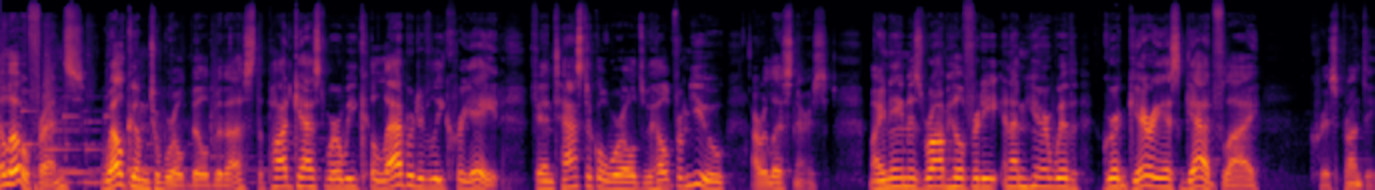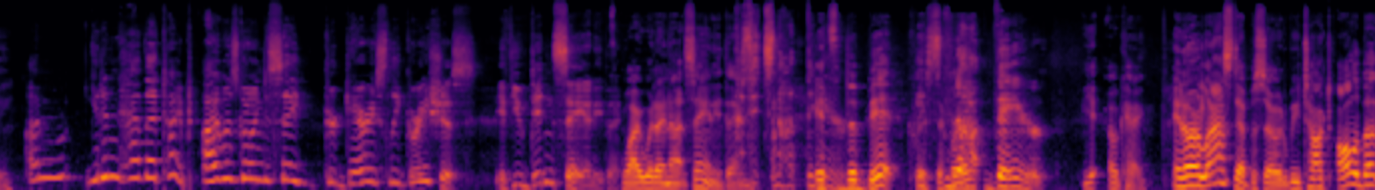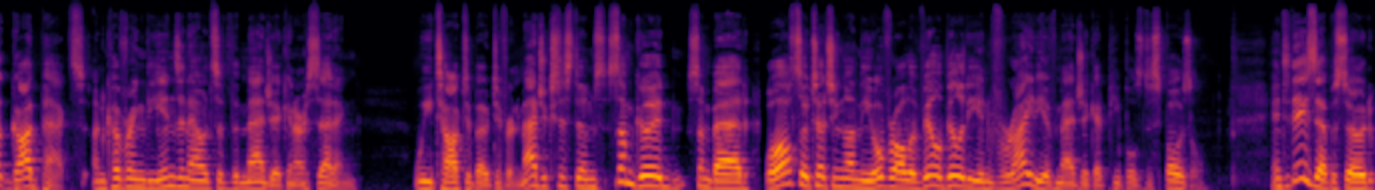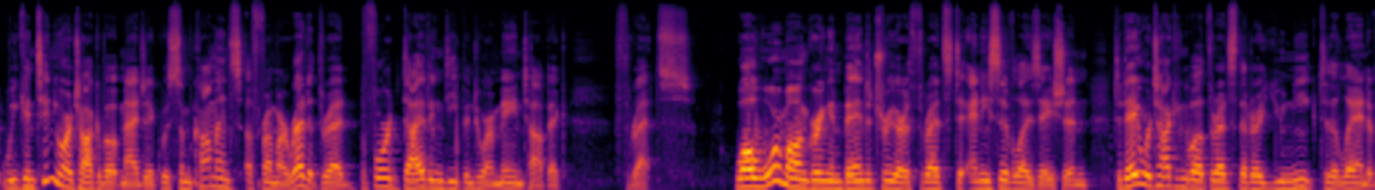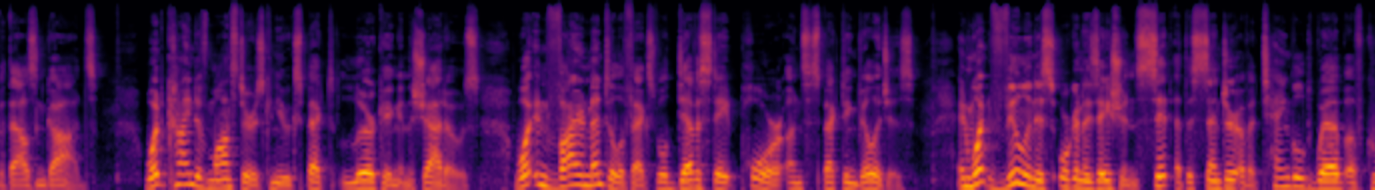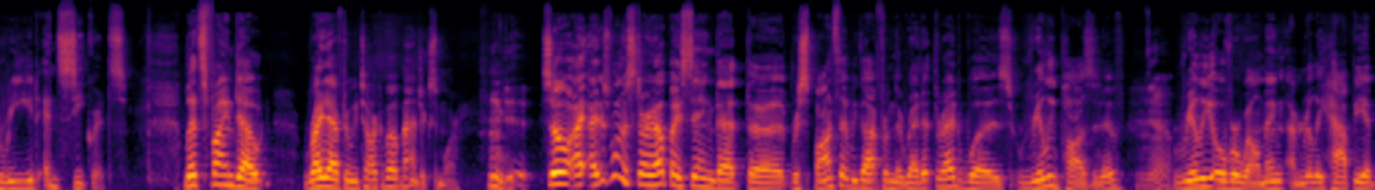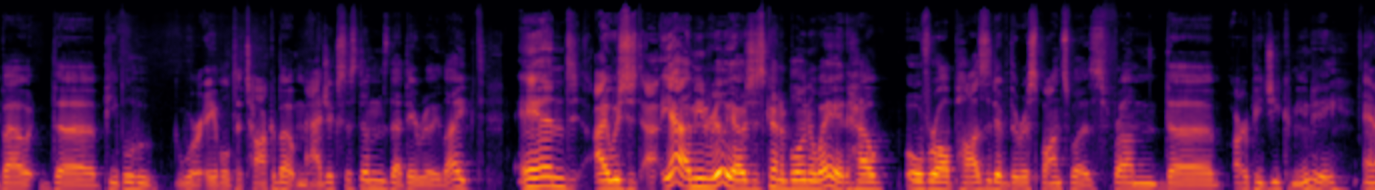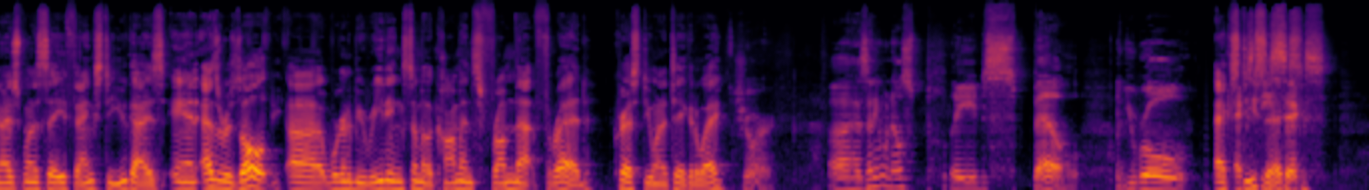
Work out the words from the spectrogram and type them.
Hello, friends. Welcome to World Build with Us, the podcast where we collaboratively create fantastical worlds with help from you, our listeners. My name is Rob Hilferty, and I'm here with gregarious gadfly, Chris Prunty. I'm. You didn't have that typed. I was going to say gregariously gracious if you didn't say anything. Why would I not say anything? Because it's not there. It's the bit, It's Christopher. not there. Yeah, okay. In our last episode, we talked all about God Pacts, uncovering the ins and outs of the magic in our setting. We talked about different magic systems, some good, some bad, while also touching on the overall availability and variety of magic at people's disposal. In today's episode, we continue our talk about magic with some comments from our Reddit thread before diving deep into our main topic threats. While warmongering and banditry are threats to any civilization, today we're talking about threats that are unique to the land of a thousand gods. What kind of monsters can you expect lurking in the shadows? What environmental effects will devastate poor, unsuspecting villages? And what villainous organizations sit at the center of a tangled web of greed and secrets? Let's find out right after we talk about magic some more. So I, I just want to start out by saying that the response that we got from the Reddit thread was really positive, Yeah. really overwhelming. I'm really happy about the people who were able to talk about magic systems that they really liked. And I was just, uh, yeah, I mean, really, I was just kind of blown away at how overall positive the response was from the RPG community. And I just want to say thanks to you guys. And as a result, uh, we're going to be reading some of the comments from that thread. Chris, do you want to take it away? Sure. Uh, has anyone else played Spell? You roll XD6. XD6,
